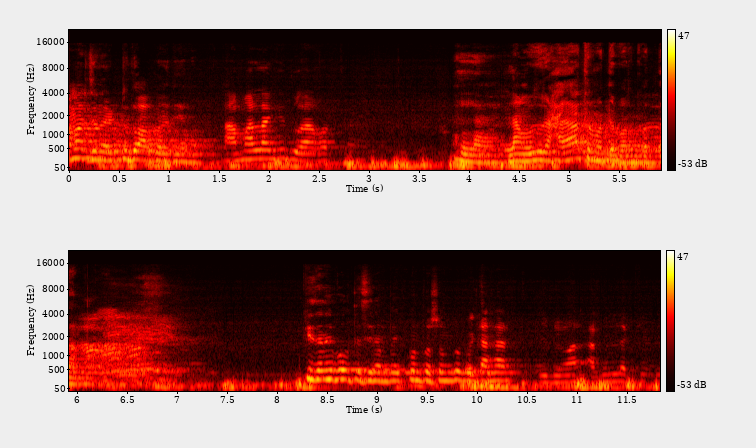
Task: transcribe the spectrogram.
আমার জন্য একটু দোয়া করে দিয়ে আমার লাগে দোয়া করতা। আল্লাহ আল্লাহ হুজুর হায়াতের মধ্যে বরকত দাও কি জানি বলতেছিলাম ভাই কোন প্রসঙ্গ আগুন লাগিয়ে গেছে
